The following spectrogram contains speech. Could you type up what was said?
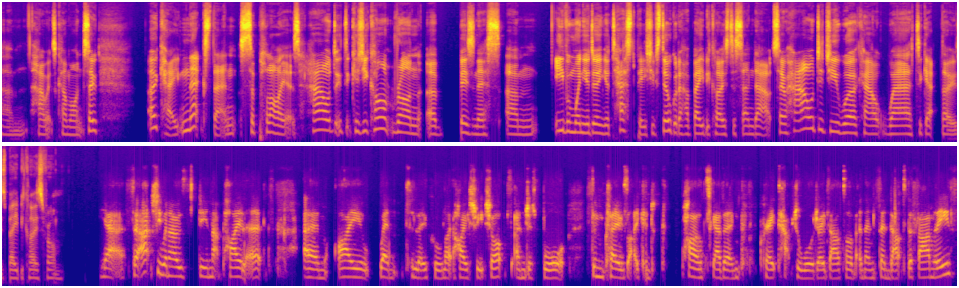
um, how it's come on. So. Okay, next then, suppliers. How do because you can't run a business um, even when you're doing your test piece, you've still got to have baby clothes to send out. So, how did you work out where to get those baby clothes from? Yeah, so actually, when I was doing that pilot, um, I went to local like high street shops and just bought some clothes that I could pile together and create capsule wardrobes out of, and then send out to the families.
